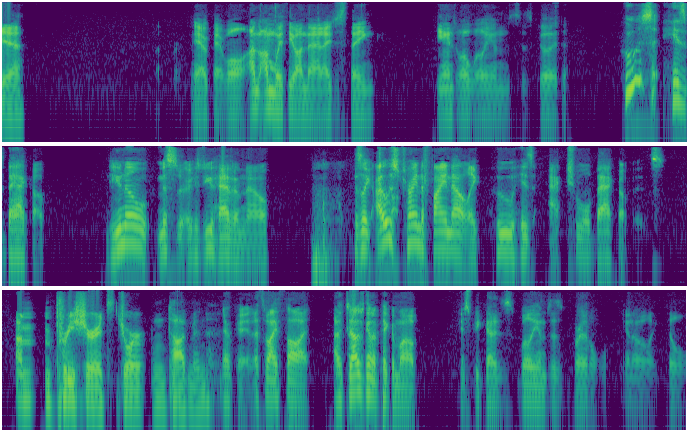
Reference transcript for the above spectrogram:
Yeah. yeah, okay. Well, I'm I'm with you on that. I just think DeAngelo Williams is good. Who's his backup? Do you know, Mister? Because you have him now. Because like I was trying to find out like who his actual backup is. I'm pretty sure it's Jordan Todman. Okay, that's what I thought. I, I was gonna pick him up just because Williams is brittle. You know, like he'll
